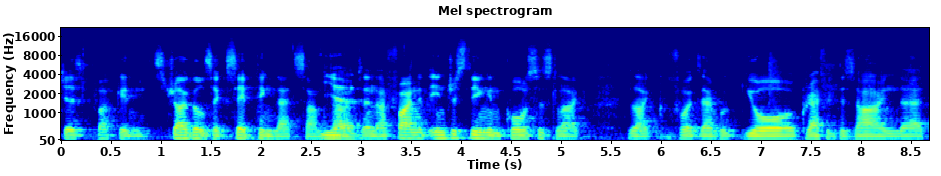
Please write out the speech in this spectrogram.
just fucking struggles accepting that sometimes. And I find it interesting in courses like, like for example, your graphic design that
